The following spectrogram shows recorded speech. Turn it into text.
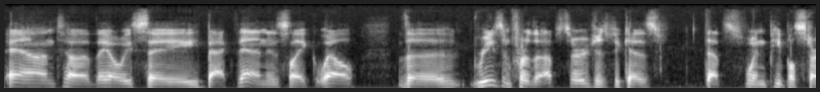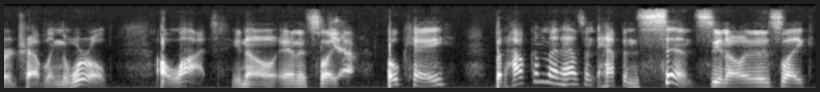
and uh, they always say back then is like, well, the reason for the upsurge is because that's when people started traveling the world a lot, you know, and it's like, Yeah. okay, but how come that hasn't happened since? You know, and it's like,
